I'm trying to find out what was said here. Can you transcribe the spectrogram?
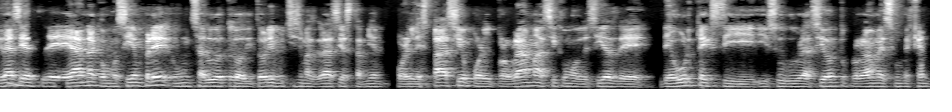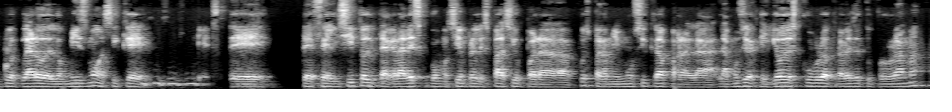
Gracias, eh, Ana, como siempre, un saludo a tu auditorio, muchísimas gracias también por el espacio, por el programa, así como decías de, de Urtex y, y, su duración, tu programa es un ejemplo claro de lo mismo, así que este, te felicito y te agradezco como siempre el espacio para, pues, para mi música, para la, la música que yo descubro a través de tu programa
